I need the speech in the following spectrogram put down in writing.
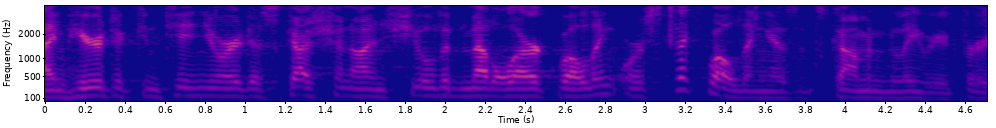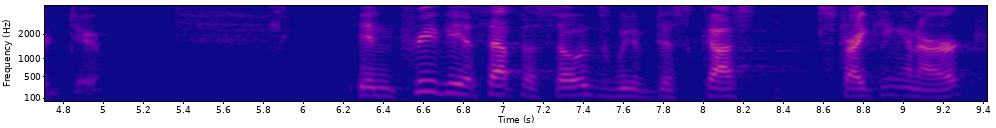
I'm here to continue our discussion on shielded metal arc welding, or stick welding as it's commonly referred to. In previous episodes, we've discussed striking an arc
